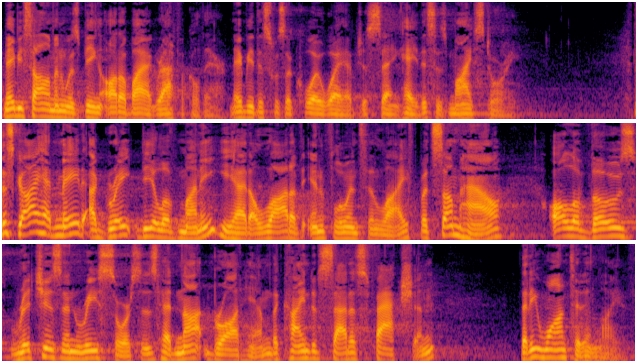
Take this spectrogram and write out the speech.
maybe Solomon was being autobiographical there. Maybe this was a coy way of just saying, hey, this is my story. This guy had made a great deal of money, he had a lot of influence in life, but somehow all of those riches and resources had not brought him the kind of satisfaction that he wanted in life.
